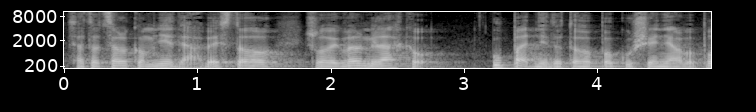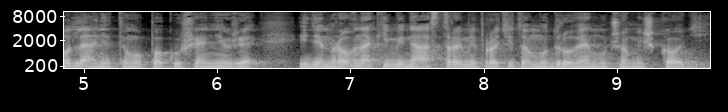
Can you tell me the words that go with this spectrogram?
sa to celkom nedá. Bez toho človek veľmi ľahko upadne do toho pokušenia alebo podľahne tomu pokušeniu, že idem rovnakými nástrojmi proti tomu druhému, čo mi škodí.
